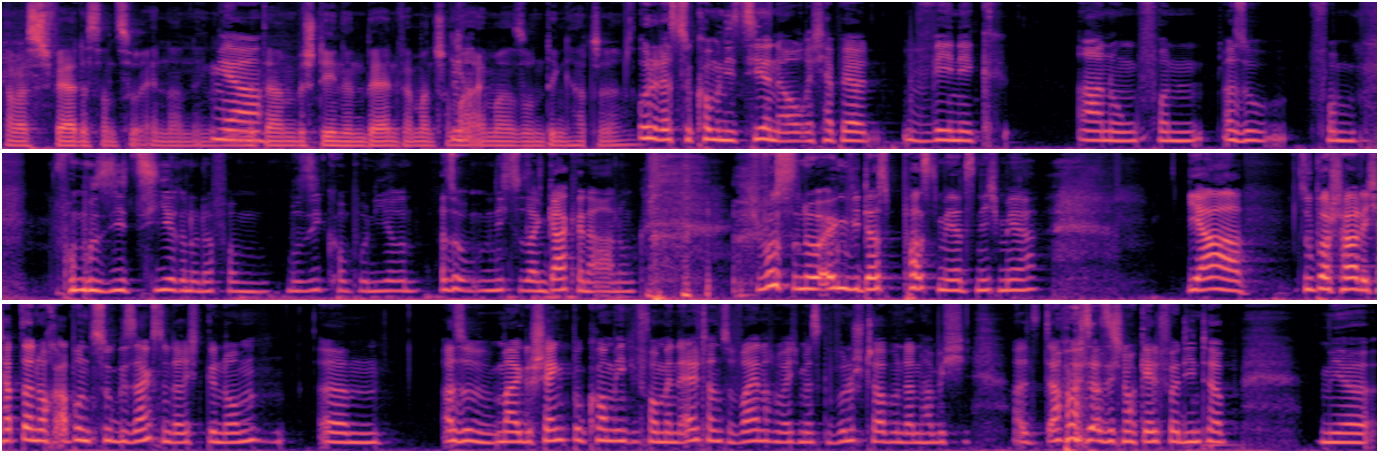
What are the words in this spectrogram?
Aber es ist schwer, das dann zu ändern, irgendwie Ja. mit deinem bestehenden Band, wenn man schon Ja. mal einmal so ein Ding hatte. Oder das zu kommunizieren auch. Ich habe ja wenig Ahnung von, also vom, vom Musizieren oder vom Musikkomponieren. Also um nicht zu sagen, gar keine Ahnung. ich wusste nur irgendwie, das passt mir jetzt nicht mehr. Ja, super schade. Ich habe dann noch ab und zu Gesangsunterricht genommen. Ähm, also mal geschenkt bekommen, irgendwie von meinen Eltern zu Weihnachten, weil ich mir das gewünscht habe. Und dann habe ich, als damals, als ich noch Geld verdient habe, mir,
